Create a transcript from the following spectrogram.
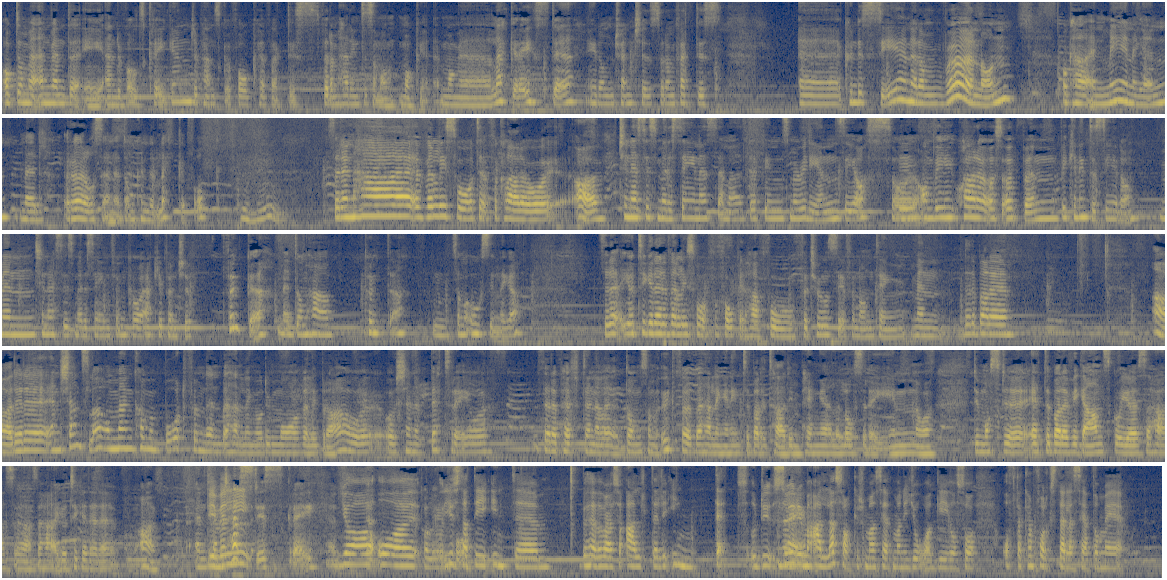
Och de använde i andra världskrigen. Japanska folk har faktiskt, för de hade inte så må- många, många läkare där i de trenches, så de faktiskt eh, kunde se när de rör någon och ha en mening med rörelsen, att de kunde läcka folk. Mhm. Så den här är väldigt svårt att förklara och ja, kinesisk medicin är samma. Det finns meridians i oss och Mm. om vi skär oss öppen, vi kan inte se dem. Men kinesisk medicin funkar och akupunktur funkar med de här punkterna Mm. som är osynliga. Så det, jag tycker det är väldigt svårt för folk att ha full förtroende för någonting. Men det är bara Ja, det är en känsla om man kommer bort från den behandlingen och du mår väldigt bra och, och känner bättre och terapeuten eller de som utför behandlingen inte bara tar din pengar eller låser dig in och du måste äta bara vegansk och göra så här, så här, så här. Jag tycker det är ja, en Det är väl- fantastisk grej. Ja, och just att det inte behöver vara så allt eller intet. Och du, så är Nej. det med alla saker som man säger att man är yogi och så. Ofta kan folk ställa sig att de är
